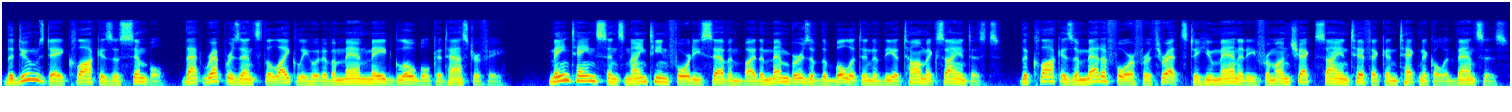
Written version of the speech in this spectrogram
The doomsday clock is a symbol that represents the likelihood of a man-made global catastrophe. Maintained since 1947 by the members of the Bulletin of the Atomic Scientists, the clock is a metaphor for threats to humanity from unchecked scientific and technical advances.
